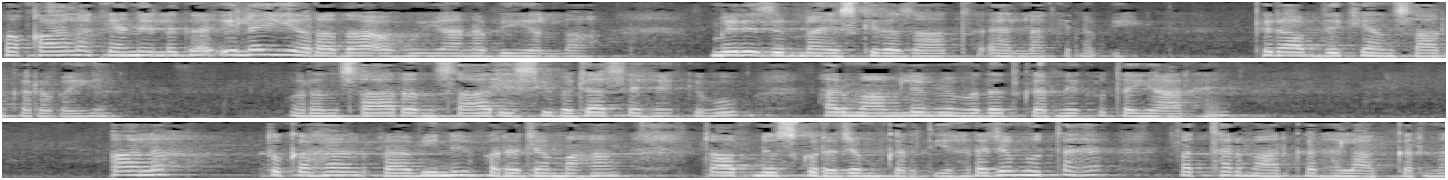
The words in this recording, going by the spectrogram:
فقالا کہنے لگا، الیہ رضا یا نبی اللہ۔ میرے ذمہ اس کی رضاط اے اللہ کے نبی۔ پھر آپ دیکھیں انصار کا رویہ۔ اور انصار انصار اسی وجہ سے ہے کہ وہ ہر معاملے میں مدد کرنے کو تیار ہیں۔ کالا تو کہا، راوی نے فرجم مہا تو آپ نے اس کو رجم کر دیا۔ رجم ہوتا ہے پتھر مار کر ہلاک کرنا۔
